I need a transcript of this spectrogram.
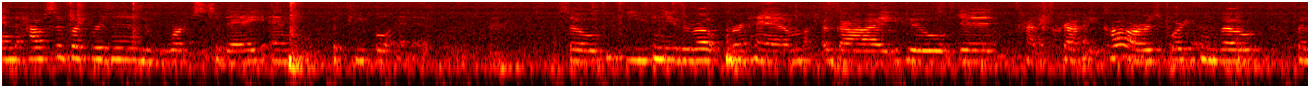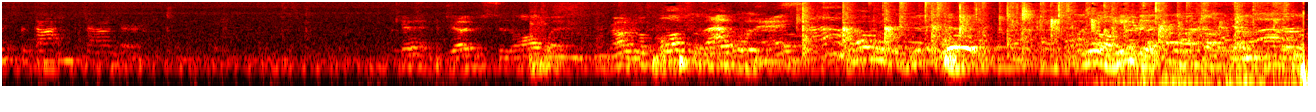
and the House of Representatives works today and the people in it. So you can either vote for him, a guy who did kind of crappy cars, or you can vote for the forgotten founder. Okay, judges to the hallway. Round of applause for that one, eh? No, he did.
